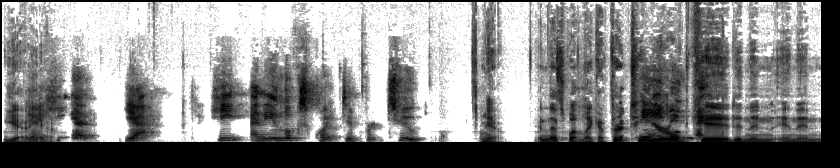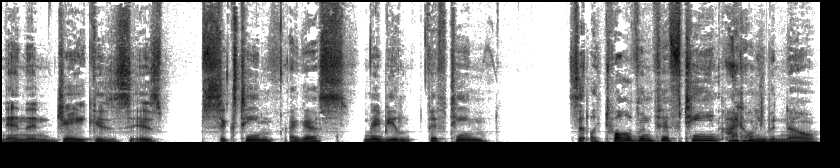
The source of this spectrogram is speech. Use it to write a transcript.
Yeah, Yeah, yeah, he had, yeah, he and he looks quite different too. Yeah. And that's what like a thirteen-year-old kid, and then and then and then Jake is is sixteen, I guess, maybe fifteen. Is it like twelve and fifteen? I don't even know.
